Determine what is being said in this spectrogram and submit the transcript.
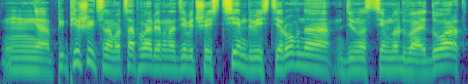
Пишите на WhatsApp Viber на 967 200 ровно 9702. Эдуард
